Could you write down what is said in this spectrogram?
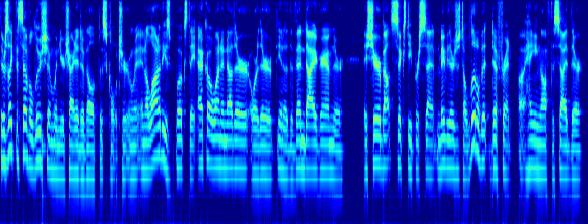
there's like this evolution when you're trying to develop this culture. And a lot of these books, they echo one another, or they're, you know, the Venn diagram, they're they share about 60%. Maybe they're just a little bit different uh, hanging off the side there.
